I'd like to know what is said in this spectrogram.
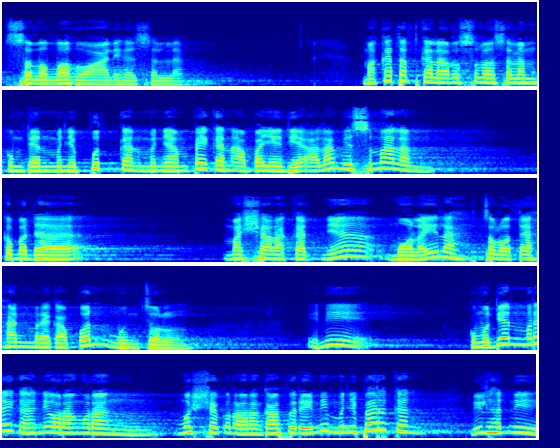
sallallahu alaihi wasallam. Maka tatkala Rasulullah SAW kemudian menyebutkan menyampaikan apa yang dia alami semalam kepada masyarakatnya, mulailah celotehan mereka pun muncul. Ini kemudian mereka ini orang-orang musyrik orang-orang kafir ini menyebarkan, lihat nih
